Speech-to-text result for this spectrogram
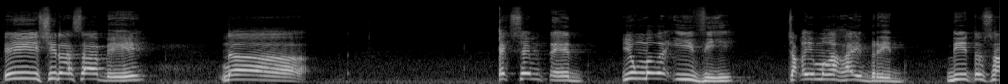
eh, sinasabi na exempted yung mga EV tsaka yung mga hybrid dito sa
